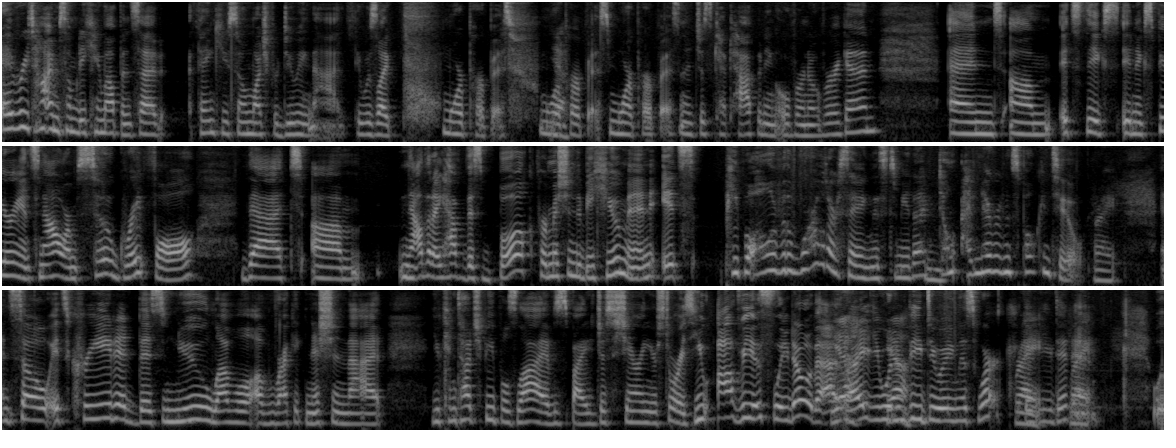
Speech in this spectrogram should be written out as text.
every time somebody came up and said, thank you so much for doing that. It was like more purpose, more Yeah. purpose, more purpose, and it just kept happening over and over again. And um, it's the ex- an experience now where I'm so grateful that um, now that I have this book, Permission to Be Human, it's people all over the world are saying this to me that I don't, I've never even spoken to. Right. And so it's created this new level of recognition that you can touch people's lives by just sharing your stories. You obviously know that, Yeah, right? You wouldn't yeah. be doing this work Right. if you didn't. Right.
